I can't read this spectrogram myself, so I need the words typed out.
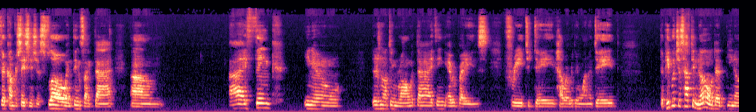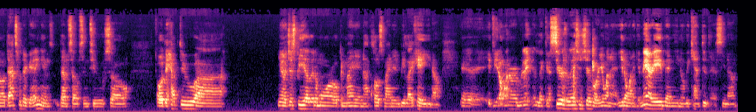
the conversations just flow and things like that. Um, I think you know, there's nothing wrong with that. I think everybody's free to date however they want to date the people just have to know that you know that's what they're getting in, themselves into. So, or they have to, uh, you know, just be a little more open minded and not close minded, and be like, hey, you know, uh, if you don't want to like a serious relationship or you want to you don't want to get married, then you know we can't do this. You know,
